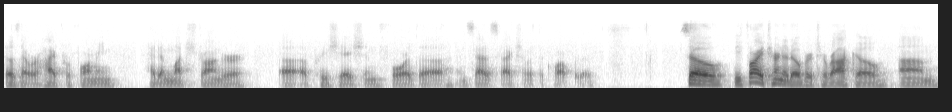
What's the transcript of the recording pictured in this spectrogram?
those that were high performing had a much stronger uh, appreciation for the and satisfaction with the cooperative. So before I turn it over to Rocco, um,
